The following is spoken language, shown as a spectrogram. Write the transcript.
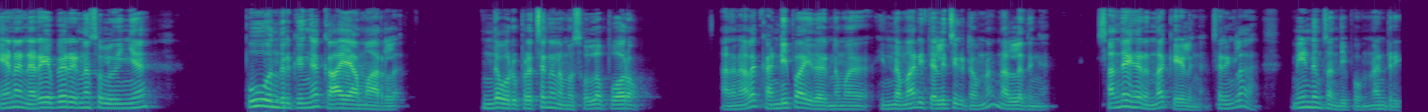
ஏன்னா நிறைய பேர் என்ன சொல்லுவீங்க? பூ வந்திருக்குங்க காயா மாறல. இந்த ஒரு பிரச்சனை நம்ம சொல்ல போகிறோம் அதனால் கண்டிப்பாக இதை நம்ம இந்த மாதிரி தெளிச்சுக்கிட்டோம்னா நல்லதுங்க. சந்தேகம் இருந்தால் கேளுங்க. சரிங்களா? மீண்டும் சந்திப்போம். நன்றி.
